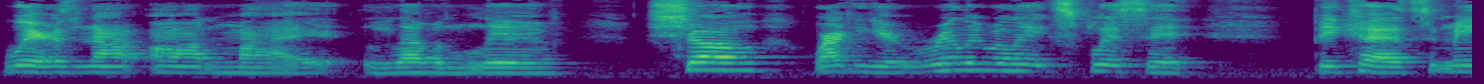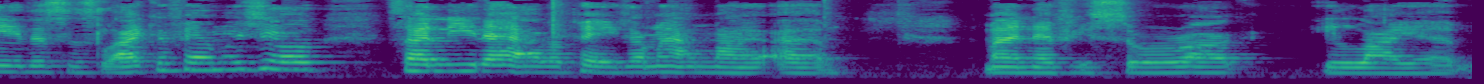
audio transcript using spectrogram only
where it's not on my Love and Live show where I can get really, really explicit because to me, this is like a family show. So I need to have a page. I'm going to have my, uh, my nephew, Sirach Elia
